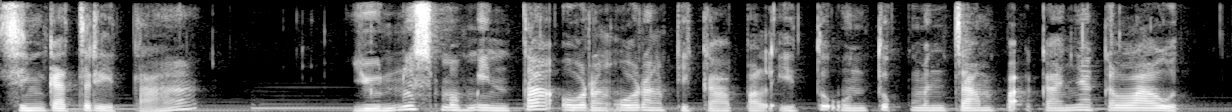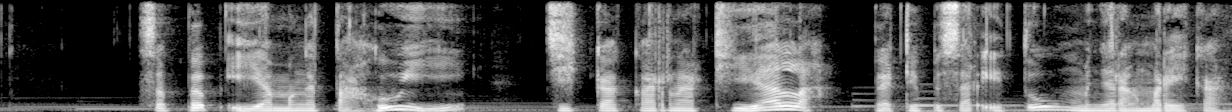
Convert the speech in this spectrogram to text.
Singkat cerita, Yunus meminta orang-orang di kapal itu untuk mencampakkannya ke laut sebab ia mengetahui jika karena dialah badai besar itu menyerang mereka.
